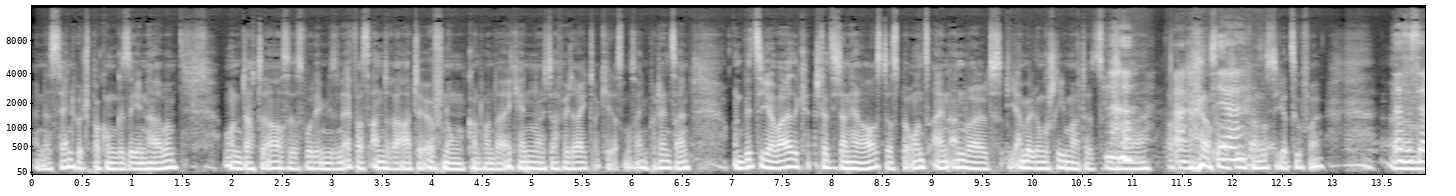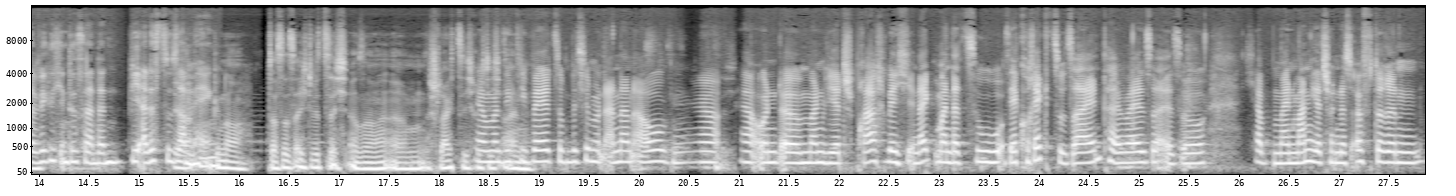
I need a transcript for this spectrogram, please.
eine Sandwich-Packung gesehen habe und dachte auch, das wurde irgendwie so eine etwas andere Art der Öffnung, konnte man da erkennen. Und ich dachte mir direkt, okay, das muss eigentlich Patent sein. Und witzigerweise stellt sich dann heraus, dass bei uns ein Anwalt die Anmeldung geschrieben hatte zu dieser Packung. das ist ja. ein lustiger Zufall. Das ist ja ähm, wirklich interessant, dann wie alles zusammenhängt. Ja, genau. Das ist echt witzig. Also ähm, es schleicht sich richtig Ja, man sieht ein. die Welt so ein bisschen mit anderen Augen. Ja, ja und äh, man wird sprachlich, neigt man dazu, sehr korrekt zu sein teilweise. Also ich habe meinen Mann jetzt schon des Öfteren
